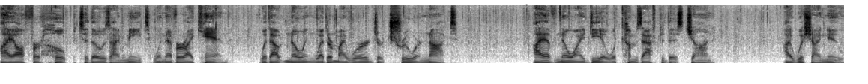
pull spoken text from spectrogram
I offer hope to those I meet whenever I can, without knowing whether my words are true or not. I have no idea what comes after this, John. I wish I knew.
